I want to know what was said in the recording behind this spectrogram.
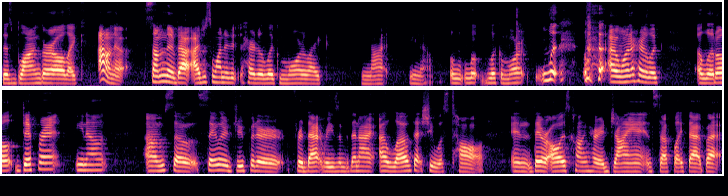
this blonde girl. Like I don't know something about. I just wanted her to look more like not you know look, look more. Look, I wanted her to look a little different. You know. Um, so Sailor Jupiter for that reason, but then I, I love that she was tall and they were always calling her a giant and stuff like that. But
